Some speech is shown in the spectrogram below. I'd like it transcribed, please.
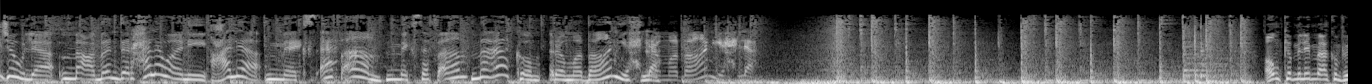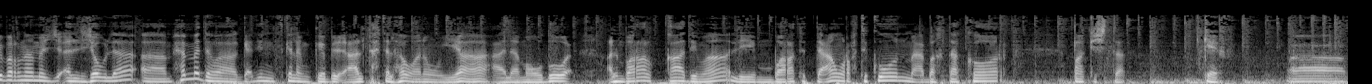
الجولة مع بندر حلواني على Mix FM. Mix FM معاكم. رمضان يحلى. رمضان يحلى. أو مكملين معكم في برنامج الجولة. آه محمد قاعدين نتكلم قبل على تحت الهواء أنا وياه على موضوع المباراة القادمة لمباراة التعاون. راح تكون مع بختاكور باكستان. كيف؟ آه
